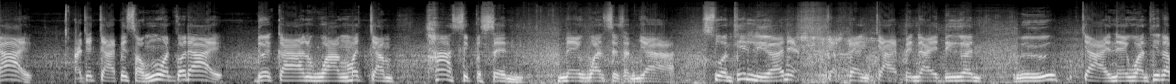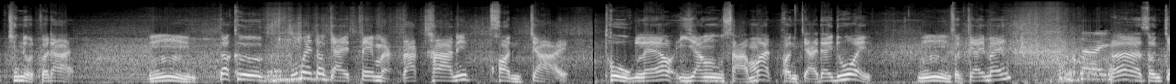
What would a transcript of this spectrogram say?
ได้ อาจจะจ่ายเป็นสองงวดก็ได้ โดยการวางมัดจำ50%ในวันเซ็นสัญญา ส่วนที่เหลือเนี่ยจะแบ่งจ่ายเป็นรายเดือน หรือจ่ายในวันที่รับโฉนดก็ได้ อืม ก็คือไม่ต้องจ่ายเต็มอะราคานี้ผ่อนจ่าย ถูกแล้วยังสามารถผ่อนจ่ายได้ด้วย อืมสนใจไหมใช่อ่าสนใจ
